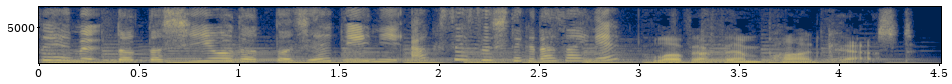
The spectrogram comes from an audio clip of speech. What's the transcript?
FM.co.jp にアクセスしてくださいね。Love FM Podcast.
